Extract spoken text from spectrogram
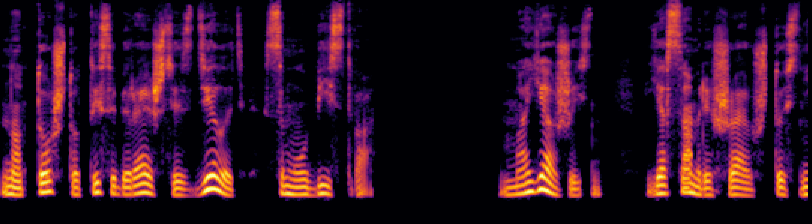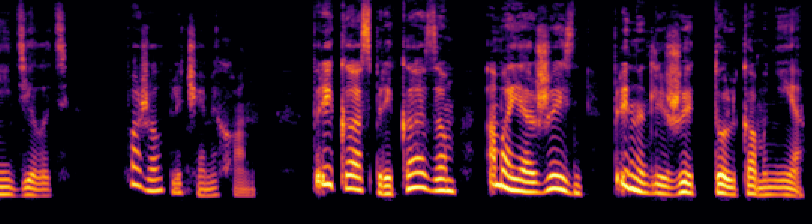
Но то, что ты собираешься сделать, — самоубийство». «Моя жизнь. Я сам решаю, что с ней делать», — пожал плечами хан. «Приказ приказом, а моя жизнь принадлежит только мне»,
